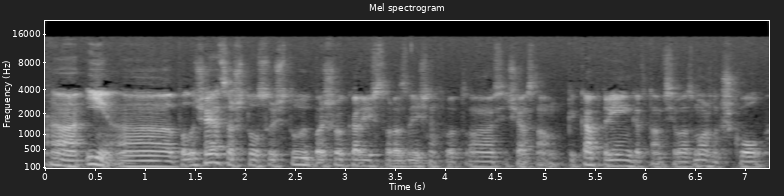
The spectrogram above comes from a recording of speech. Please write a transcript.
А, и а, получается, что существует большое количество различных вот а, сейчас там пикап-тренингов, там всевозможных школ,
